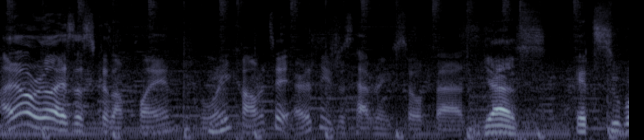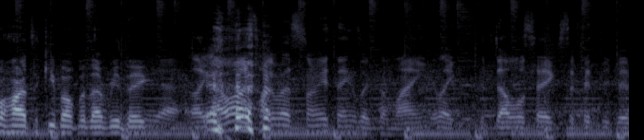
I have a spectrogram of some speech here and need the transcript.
I don't realize this because I'm playing, but when you commentate, everything's just happening so fast. yes, it's super hard to keep up with everything. Yeah, like I want to talk about so many things, like the mind, like the double takes, the 50-50s.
